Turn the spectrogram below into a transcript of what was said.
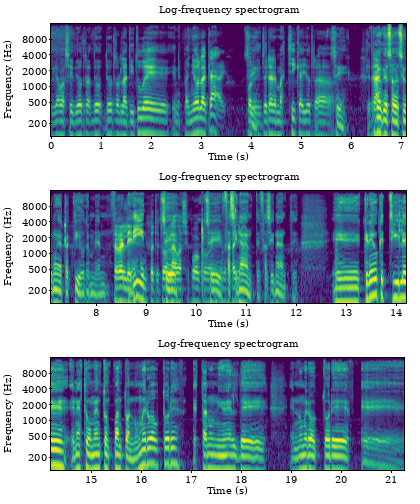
digamos así, de, otra, de, otras latitudes en español acá, por editoriales más chicas y otras. Sí. Creo que eso ha sido muy atractivo también. Ferrer Lerín, pues te hablamos hace poco. Sí, fascinante, fascinante. Eh, creo que Chile en este momento en cuanto a número de autores está en un nivel de, en número de autores eh,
